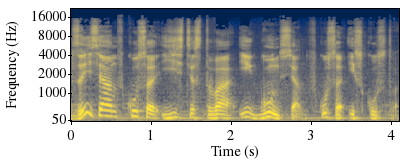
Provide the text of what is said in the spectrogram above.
Цзэсян вкуса естества и гунсян вкуса искусства.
